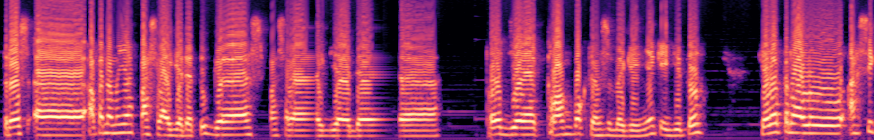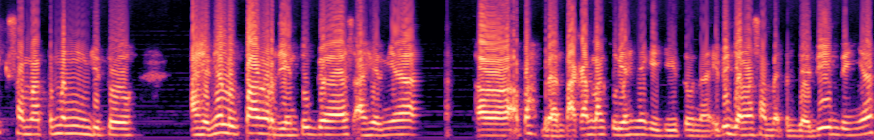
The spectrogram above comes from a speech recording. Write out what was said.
terus uh, apa namanya pas lagi ada tugas pas lagi ada uh, project kelompok dan sebagainya kayak gitu kita terlalu asik sama temen gitu. Akhirnya lupa ngerjain tugas akhirnya uh, apa berantakan lah kuliahnya kayak gitu. Nah itu jangan sampai terjadi intinya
